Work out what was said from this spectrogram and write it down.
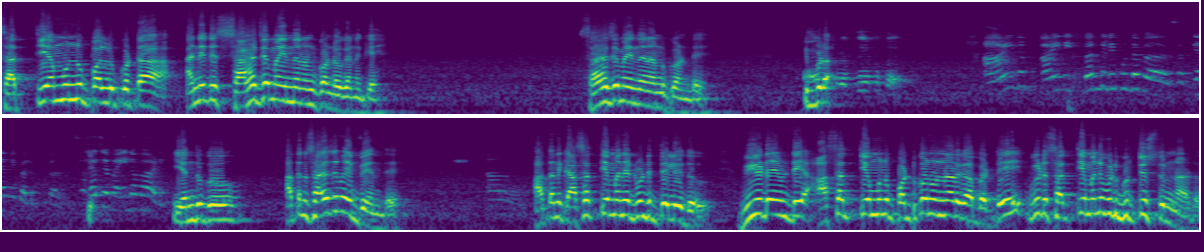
సత్యమును పలుకుట అనేది సహజమైందని అనుకోండి కనుకే సహజమైందని అనుకోండి. ఇప్పుడు ఎందుకు? అతను సహజమైపోయింది. అతనికి అసత్యం అనేటువంటిది తెలియదు వీడేమిటి? అసత్యమును పట్టుకొని ఉన్నాడు కాబట్టి వీడు సత్యమని వీడు గుర్తిస్తున్నాడు.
